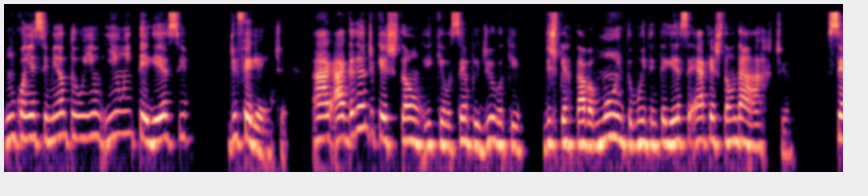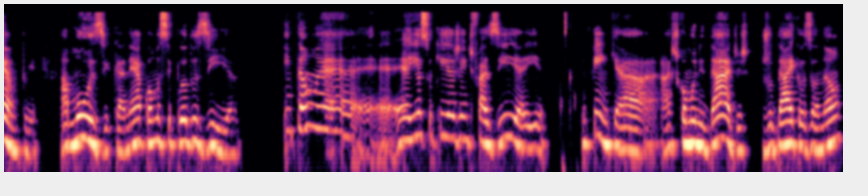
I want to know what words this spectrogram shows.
um conhecimento e um, e um interesse diferente. A, a grande questão, e que eu sempre digo que despertava muito, muito interesse, é a questão da arte. Sempre. A música, né? como se produzia. Então, é, é, é isso que a gente fazia, e, enfim, que a, as comunidades, judaicas ou não,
